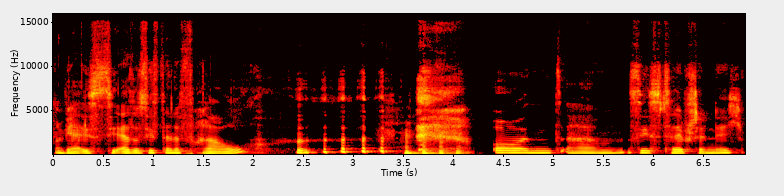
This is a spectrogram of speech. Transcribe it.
Wer ist sie? Also sie ist eine Frau und ähm, sie ist selbstständig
